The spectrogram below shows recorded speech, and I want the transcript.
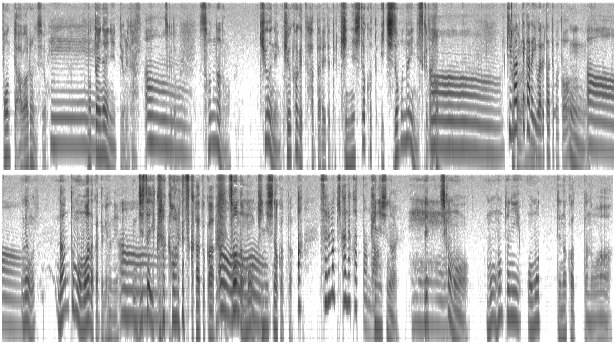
ポンって上がるんですよ、へもったいいないねって言われたんです。けどそんなの9年9ヶ月働いてて気にしたこと一度もないんですけど決まってから言われたってこと？うん。でも何とも思わなかったけどね。実際いくら変わるんですかとかうんうんそういうのも気にしなかった。あそれも聞かなかったんだ。気にしない。へでーしかももう本当に思ってなかったのは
